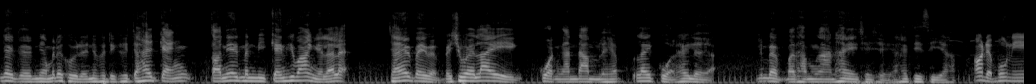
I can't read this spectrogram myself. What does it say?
เนี่ยจะยังไม่ได้คุยเลยนี่พอดีคือจะให้แก๊งตอนนี้มันมีแก๊งที่ว่างอยู่แล้วแหละจะให้ไปแบบไปช่วยไล่กวดงานดำเลยครับไล่กวดให้เลยอะนี่แบบมาทำงานให้เฉยๆให้ทีซีครับเอาเดี๋ยวพวกนี้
